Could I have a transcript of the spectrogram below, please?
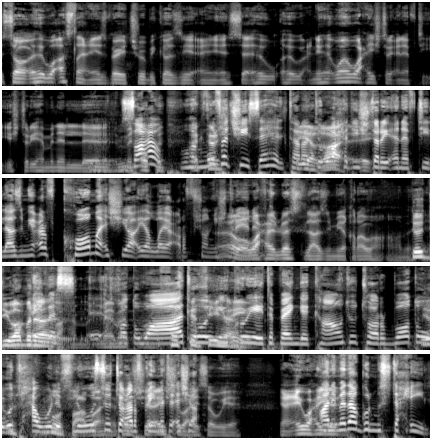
so هو أصلا يعني is very true because يعني it's- هو هو يعني وين واحد يشتري NFT يشتريها من ال. من صعب. مو فد شيء سهل ترى. غا- واحد إيه. يشتري NFT لازم يعرف كوما أشياء يلا يعرف شلون يشتري أيوة، NFT. واحد بس لازم يقراها آه، بس يعني بس خطوات. و create bank account وتربط وتحول فلوس وتعرف قيمة الاشياء يسويها؟ يعني أي واحد أنا ما أقول مستحيل.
